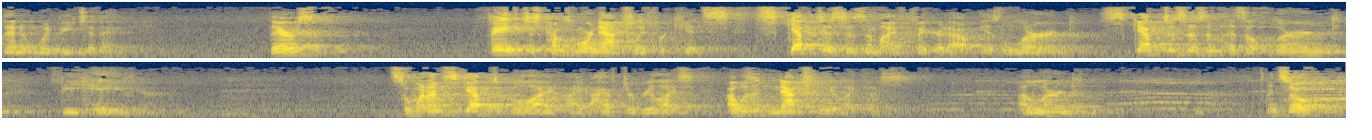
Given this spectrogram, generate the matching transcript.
than it would be today. There's, faith just comes more naturally for kids. Skepticism, I figured out, is learned. Skepticism is a learned behavior. So when I'm skeptical, I, I, have to realize I wasn't naturally like this. I learned it. And so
